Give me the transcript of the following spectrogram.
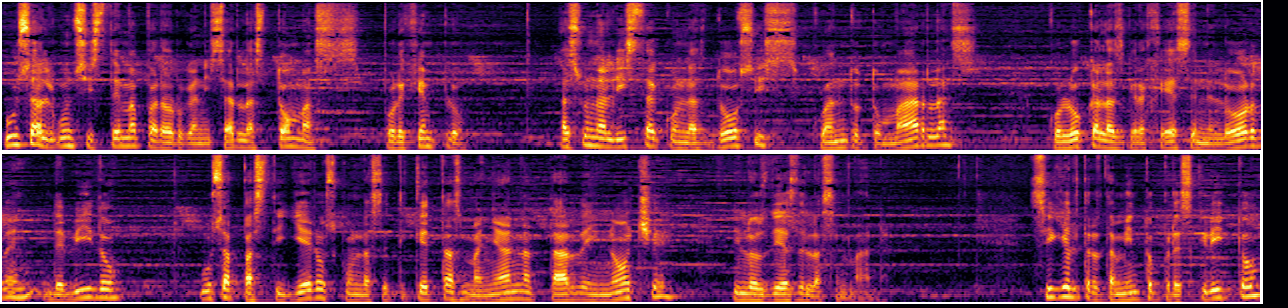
Usa algún sistema para organizar las tomas. Por ejemplo, haz una lista con las dosis, cuándo tomarlas, Coloca las grajeas en el orden debido. Usa pastilleros con las etiquetas mañana, tarde y noche y los días de la semana. Sigue el tratamiento prescrito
